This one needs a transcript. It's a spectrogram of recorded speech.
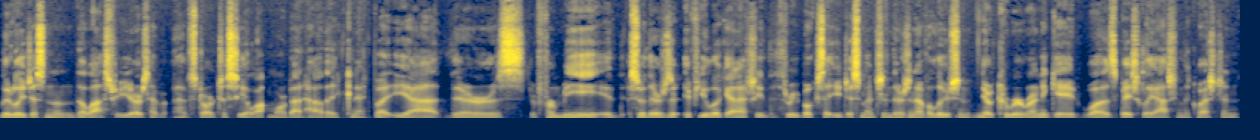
literally, just in the last few years, have have started to see a lot more about how they connect. But yeah, there's for me. It, so there's if you look at actually the three books that you just mentioned, there's an evolution. You know, Career Renegade was basically asking the question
